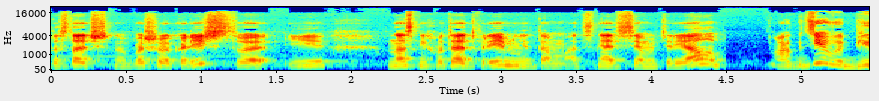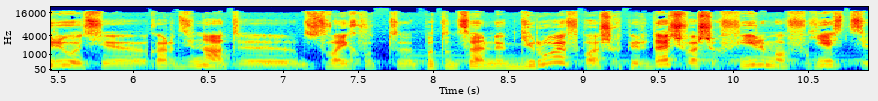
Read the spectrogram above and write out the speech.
достаточно большое количество, и у нас не хватает времени там отснять все материалы. А где вы берете координаты своих вот потенциальных героев, ваших передач, ваших фильмов? Есть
